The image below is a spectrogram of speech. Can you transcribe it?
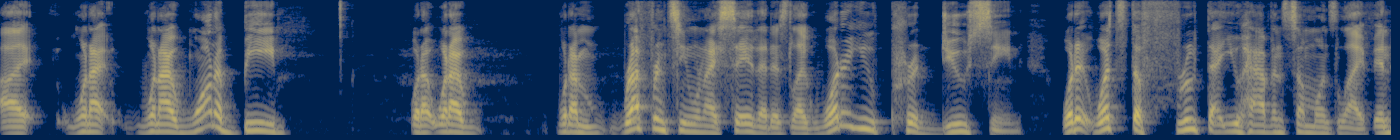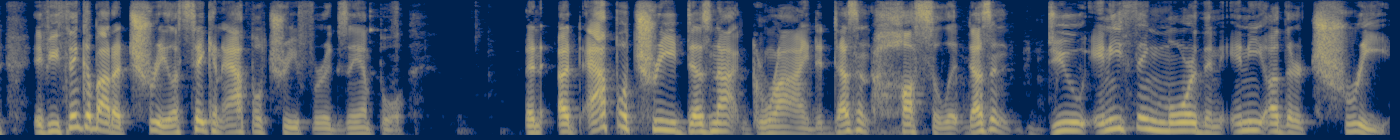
uh, when I when I want to be, what I what I what I'm referencing when I say that is like, what are you producing? What it, what's the fruit that you have in someone's life? And if you think about a tree, let's take an apple tree for example an, an apple tree does not grind it doesn't hustle it doesn't do anything more than any other tree.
